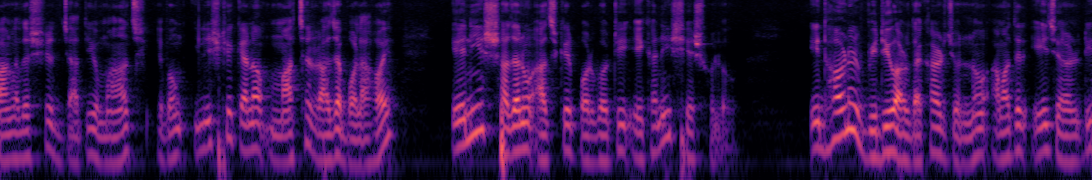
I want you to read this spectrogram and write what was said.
বাংলাদেশের জাতীয় মাছ এবং ইলিশকে কেন মাছের রাজা বলা হয়, এ নিয়ে সাজানো আজকের পর্বটি এখানেই শেষ হলো। এ ধরনের ভিডিও আরও দেখার জন্য আমাদের এই চ্যানেলটি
